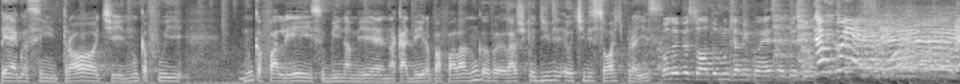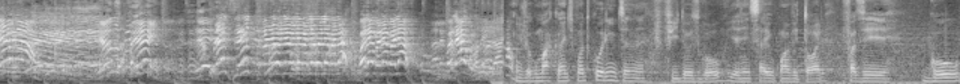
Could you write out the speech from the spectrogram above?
pego assim, trote, nunca fui nunca falei, subi na, meia, na cadeira para falar, nunca. Eu acho que eu tive, eu tive sorte para isso. Boa noite, pessoal. Todo mundo já me conhece, né? conheço. Eu não conheço! Um jogo marcante contra o Corinthians, né? Fiz dois gols e a gente saiu com a vitória. Fazer gol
